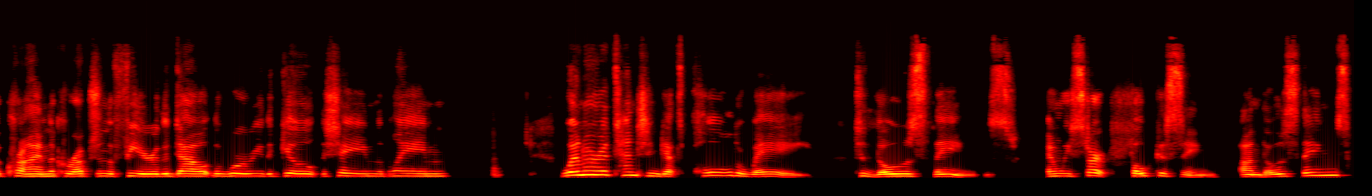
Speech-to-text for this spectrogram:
The crime, the corruption, the fear, the doubt, the worry, the guilt, the shame, the blame when our attention gets pulled away to those things and we start focusing on those things,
